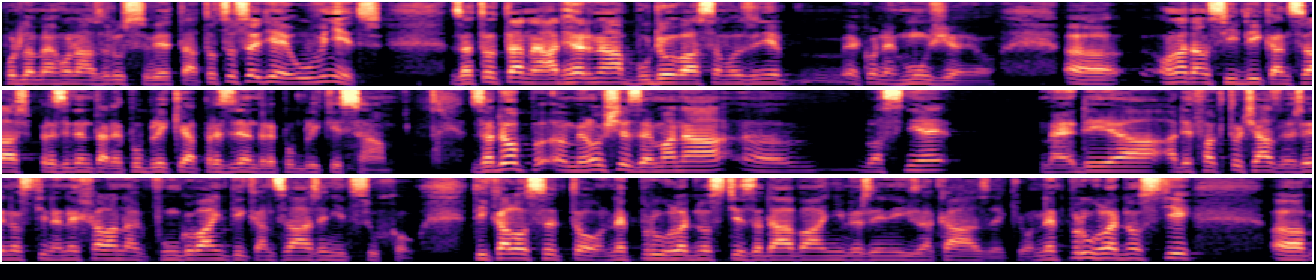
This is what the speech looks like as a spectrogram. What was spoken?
podle mého názoru světa. To, co se děje uvnitř, za to ta nádherná budova samozřejmě jako nemůže. Jo. Uh, ona tam sídlí kancelář prezidenta republiky a prezident republiky sám. Za dob eh, Miloše Zemana eh, vlastně média a de facto část veřejnosti nenechala na fungování té kanceláře nic suchou. Týkalo se to neprůhlednosti zadávání veřejných zakázek, jo, neprůhlednosti uh,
